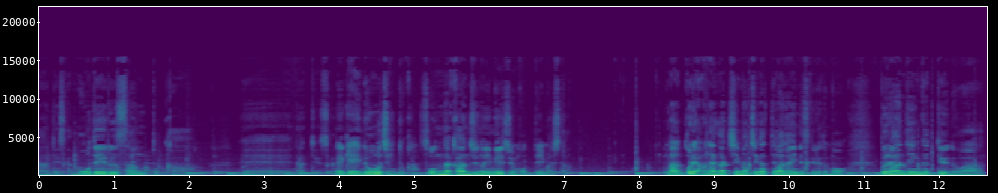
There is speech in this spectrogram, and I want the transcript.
何て言うんですかモデルさんとか何、えー、て言うんですかね芸能人とかそんな感じのイメージを持っていました。まあこれあながち間違ってはないんですけれどもブランディングっていうのは、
